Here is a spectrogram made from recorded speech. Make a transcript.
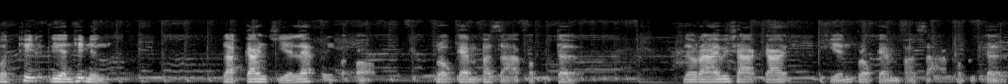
บทที่เรียนที่ 1 หลักการเขียนและองค์ประกอบ โปรแกรมภาษาคอมพิวเตอร์ ในรายวิชาการเขียนโปรแกรมภาษาคอมพิวเตอร์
